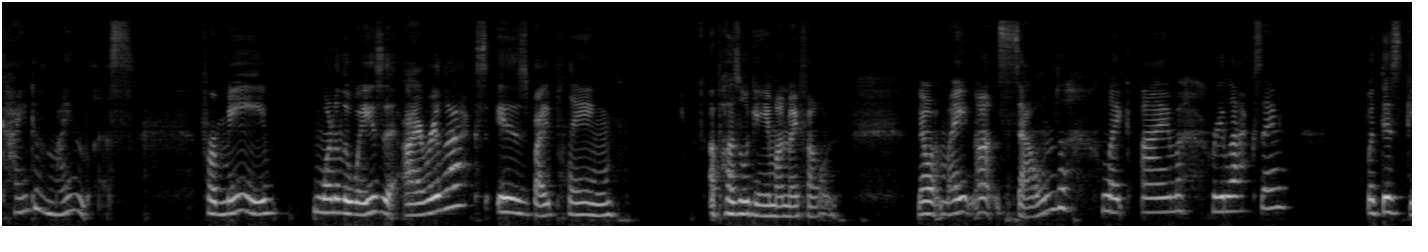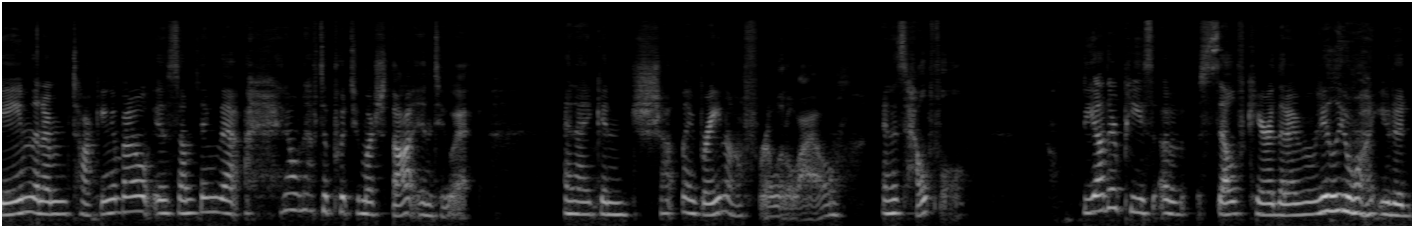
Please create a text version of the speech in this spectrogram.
kind of mindless. For me, one of the ways that I relax is by playing a puzzle game on my phone. Now, it might not sound like I'm relaxing, but this game that I'm talking about is something that I don't have to put too much thought into it. And I can shut my brain off for a little while, and it's helpful. The other piece of self care that I really want you to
